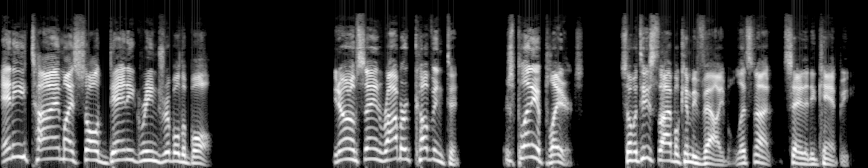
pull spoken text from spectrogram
anytime I saw Danny Green dribble the ball. You know what I'm saying? Robert Covington. There's plenty of players. So Matisse Thybulle can be valuable. Let's not say that he can't be.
